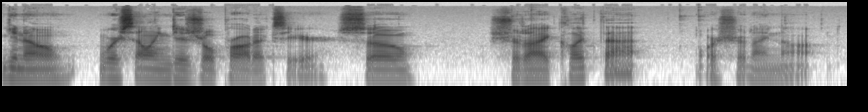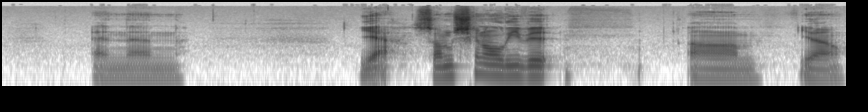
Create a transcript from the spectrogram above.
you know, we're selling digital products here. So, should I click that or should I not? And then, yeah, so I'm just going to leave it, um, you know,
